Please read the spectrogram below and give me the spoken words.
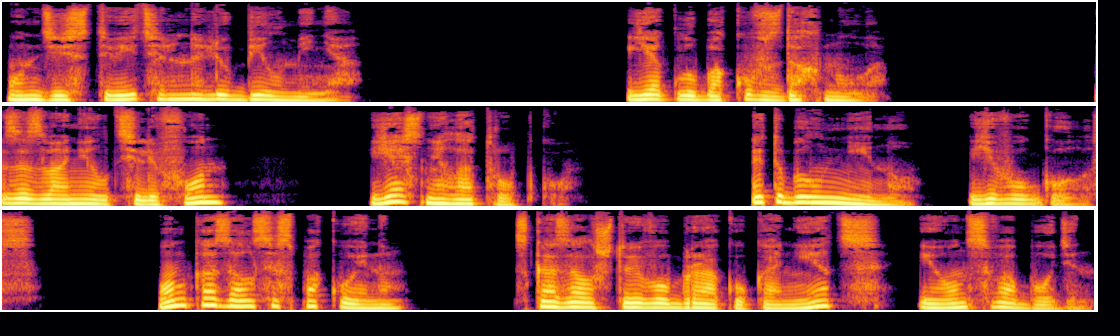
Он действительно любил меня. Я глубоко вздохнула. Зазвонил телефон, я сняла трубку. Это был Нино, его голос. Он казался спокойным. Сказал, что его браку конец, и он свободен.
